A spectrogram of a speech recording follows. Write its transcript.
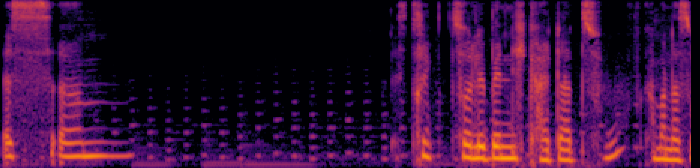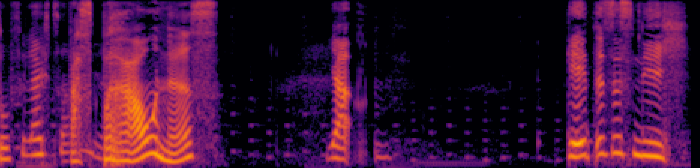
es, ähm, es trägt zur Lebendigkeit dazu. Kann man das so vielleicht sagen? Was Ja. Braunes? Ja. Gelb ist es nicht.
